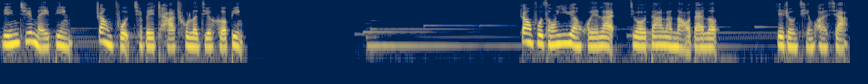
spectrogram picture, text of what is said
邻居没病。丈夫却被查出了结核病。丈夫从医院回来就耷拉脑袋了。这种情况下，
